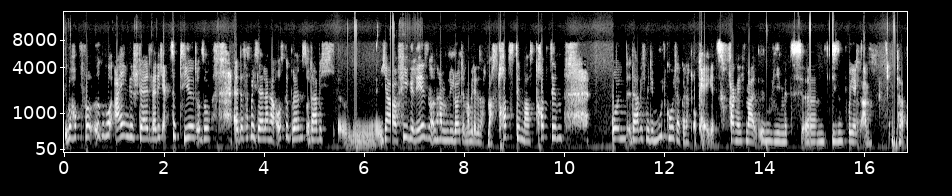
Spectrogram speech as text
überhaupt irgendwo eingestellt? Werde ich akzeptiert und so? Äh, das hat mich sehr lange ausgebremst. Und da habe ich äh, ja viel gelesen und haben die Leute immer wieder gesagt, mach's trotzdem, mach's trotzdem. Und da habe ich mir den Mut geholt, habe gedacht, okay, jetzt fange ich mal irgendwie mit ähm, diesem Projekt an und habe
